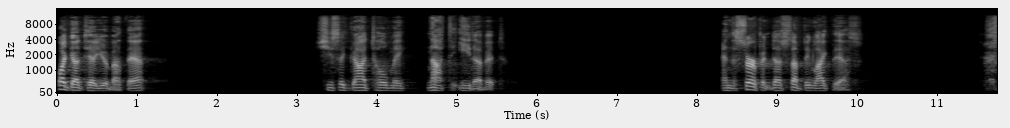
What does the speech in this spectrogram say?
What God tell you about that? She said, God told me not to eat of it. And the serpent does something like this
